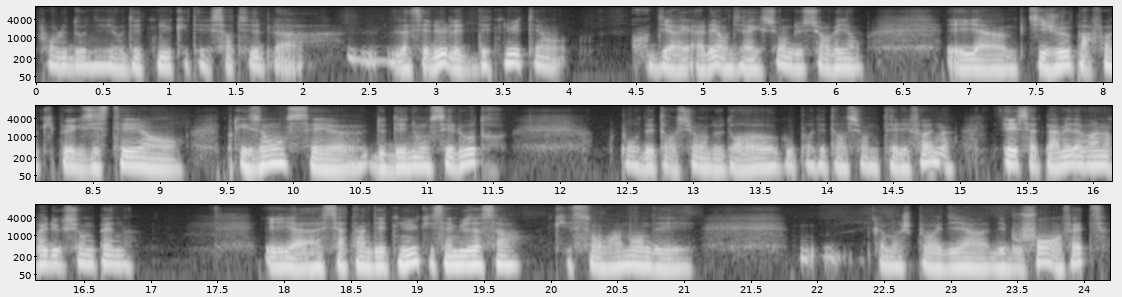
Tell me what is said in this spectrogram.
pour le donner au détenu qui était sorti de la, cellule, et le détenu était en, en en direction du surveillant. Et il y a un petit jeu parfois qui peut exister en prison, c'est euh, de dénoncer l'autre pour détention de drogue ou pour détention de téléphone, et ça te permet d'avoir une réduction de peine. Et il y a certains détenus qui s'amusent à ça, qui sont vraiment des, comment je pourrais dire, des bouffons en fait,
